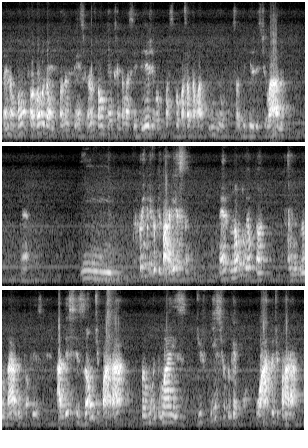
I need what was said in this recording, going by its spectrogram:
Falei, não, vamos, vamos dar um, fazer um teste. Eu vou ficar um tempo sem tomar cerveja, vou, vou passar a tomar vinho, passar bebida destilada. Né? E, por incrível que pareça, né, não doeu tanto. Não doeu nada, talvez. A decisão de parar foi muito mais difícil do que o ato de parar.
